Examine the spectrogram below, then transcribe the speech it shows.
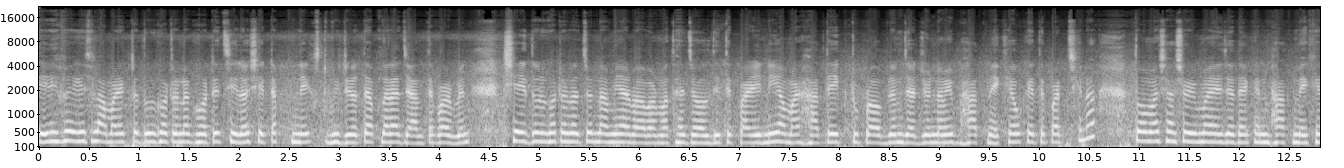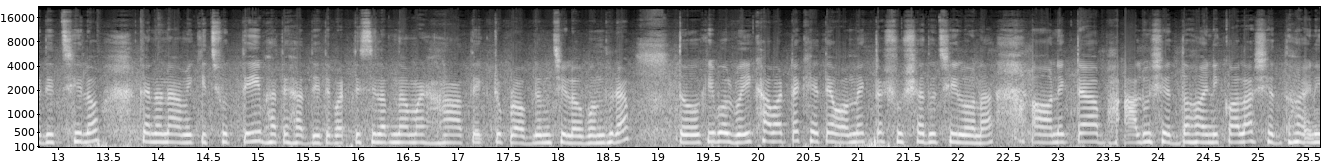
দেরি হয়ে গেছিল, আমার একটা দুর্ঘটনা ঘটেছিল, সেটা নেক্সট ভিডিওতে আপনারা জানতে পারবেন। সেই দুর্ঘটনার জন্য আমি আর বাবার মাথায় জল দিতে পারিনি। আমার হাতে একটু প্রবলেম যার জন্য আমি ভাত মেখেও খেতে পারছি না। তো আমার শাশুড়ি মা এই যে দেখেন ভাত মেখে দিচ্ছিল, কেননা আমি কিছুতেই ভাতে হাত দিতে পারতেছিলাম না, আমার হাতে একটু প্রবলেম ছিল বন্ধুরা। তো কি বলব, এই খাবারটা খেতে অনেকটা সুস্বাদু ছিল না। অনেকটা আলু সেদ্ধ হয়নি, কলা সেদ্ধ হয়নি,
